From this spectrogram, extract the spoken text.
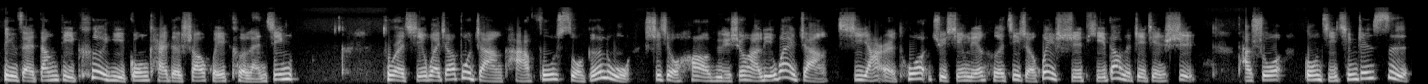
并在当地刻意公开的烧毁可兰经。土耳其外交部长卡夫索格鲁十九号与匈牙利外长西雅尔托举行联合记者会时提到了这件事。他说：“攻击清真寺、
